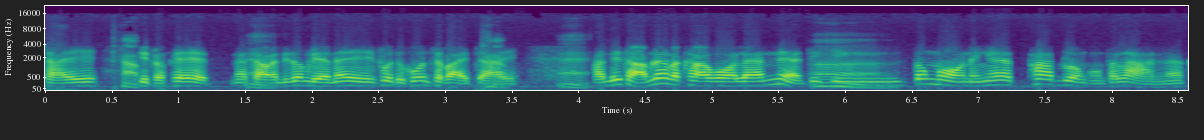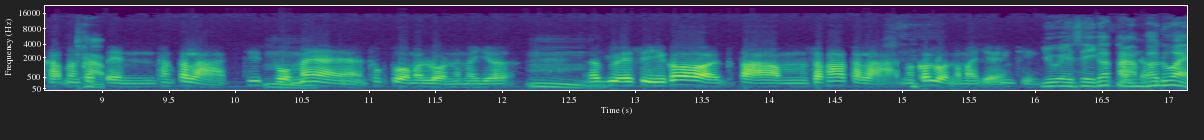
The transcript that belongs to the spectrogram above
ใช้ครับผิดประเภทนะครับอ่าอันนี้ต้องเรียนให้ผู้ถือหุ้นสบายใจ อ่าอันนี้ถามเรื่องราคาวอลเลนเนี่ยจริงอ่าๆต้องมองในแง่ภาพรวมของตลาดนะครับ มันก็ครับเป็นทั้งตลาดที่ตัวอืมแม่เนี่ยทุกตัวมันหล่นลงมาเยอะอืมแล้ว UAC ก็ตามสภาพตลาดมันก็หล่นลงมาเยอะจริง UAC ก็ตามเขาด้วย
